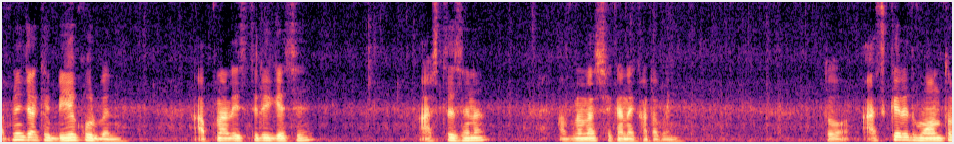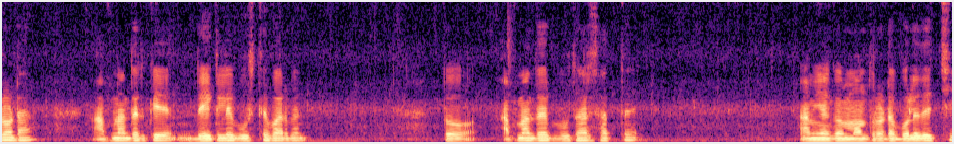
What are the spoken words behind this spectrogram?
আপনি যাকে বিয়ে করবেন, আপনার স্ত্রী গেছে, আসতেছে না, আপনারা সেখানে খাটাবেন। তো আজকের মন্ত্রটা আপনাদেরকে দেখলে বুঝতে পারবেন। তো আপনাদের বোঝার সাথে আমি একবার মন্ত্রটা বলে দিচ্ছি।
